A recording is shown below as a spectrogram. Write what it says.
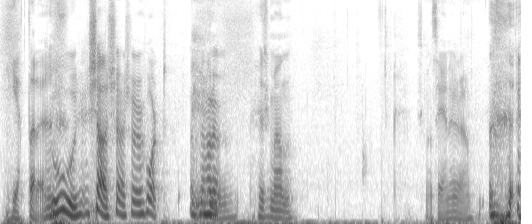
hetare. Oh, kör, kör, kör hårt. Mm. Hur ska man... ska man säga nu då?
